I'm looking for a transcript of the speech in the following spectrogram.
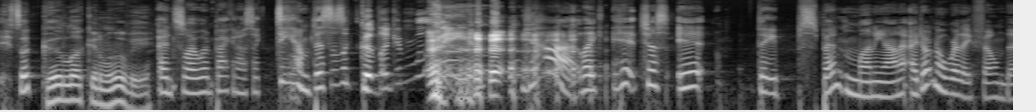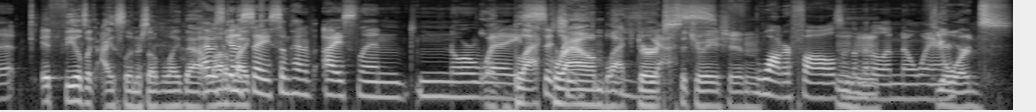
It's a good looking movie. And so I went back and I was like, damn, this is a good looking movie. yeah, like it just it they spent money on it. I don't know where they filmed it. It feels like Iceland or something like that. I a was of like, say some kind of Iceland, Norway, like black situ- ground, black dirt Yes. situation. Waterfalls in the middle of nowhere. Fjords.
